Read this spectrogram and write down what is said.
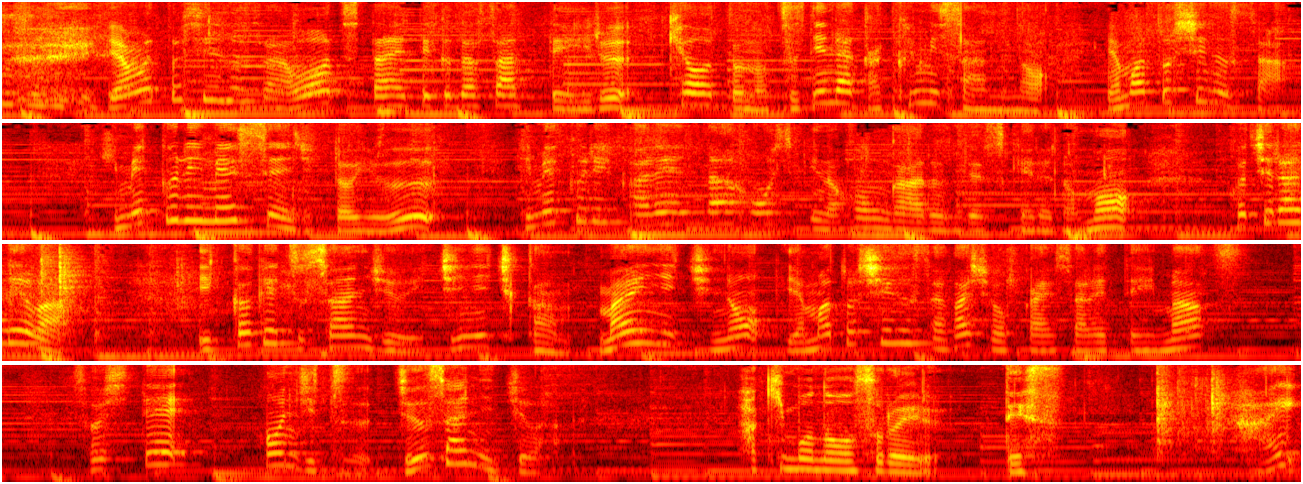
大和しぐさを伝えてくださっている京都の辻中久美さんの大和しぐさ日めくりメッセージという日めくりカレンダー方式の本があるんですけれども、こちらでは1ヶ月31日間毎日の大和しぐさが紹介されています。そして本日13日は履物を揃えるです。はい。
